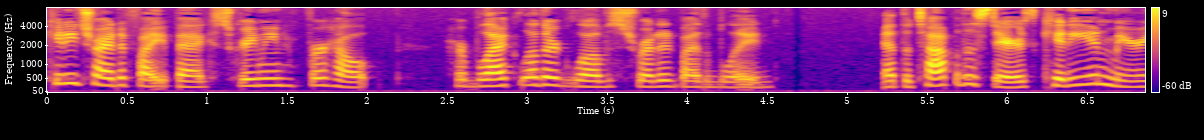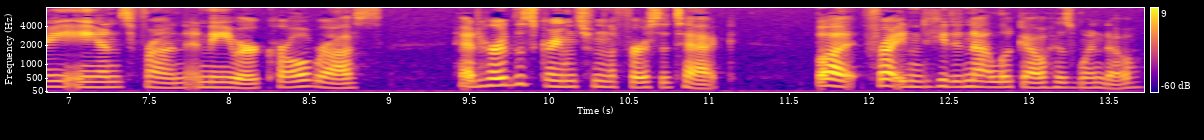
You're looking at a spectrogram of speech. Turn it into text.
Kitty tried to fight back, screaming for help, her black leather gloves shredded by the blade. At the top of the stairs, Kitty and Mary Ann's friend and neighbor, Carl Ross, had heard the screams from the first attack, but, frightened, he did not look out his window.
